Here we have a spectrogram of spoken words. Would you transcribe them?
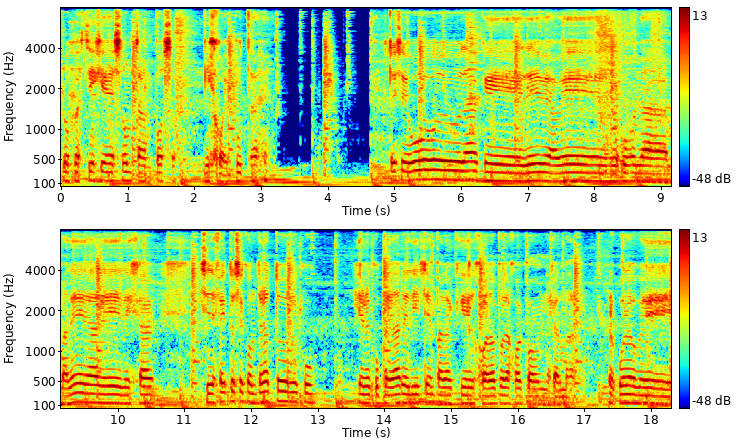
Lujo Stinge es un tramposo. Hijo de puta. Estoy segura que debe haber una manera de dejar sin efecto ese contrato y recuperar el ítem para que el jugador pueda jugar con Germán. Recuerdo que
